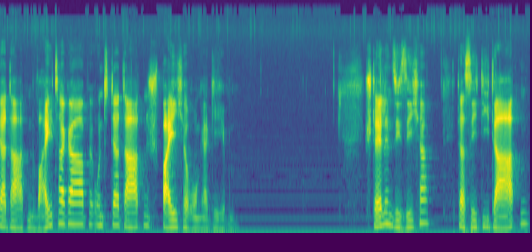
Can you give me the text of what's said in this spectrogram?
der Datenweitergabe und der Datenspeicherung ergeben. Stellen Sie sicher, dass Sie die Daten,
